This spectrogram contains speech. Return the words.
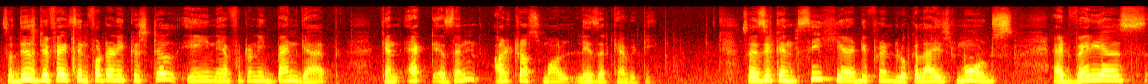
So, these defects in photonic crystal in a photonic band gap can act as an ultra small laser cavity. So, as you can see here different localized modes at various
